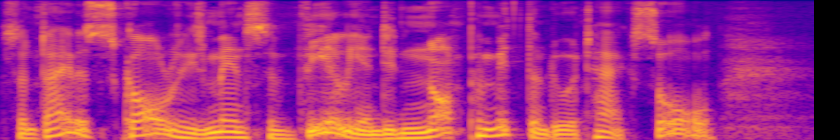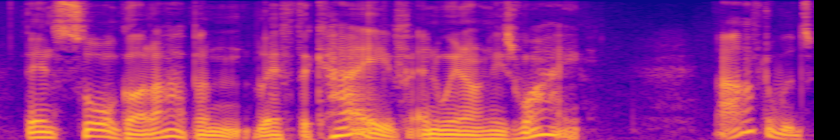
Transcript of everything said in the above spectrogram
So David scolded his men severely and did not permit them to attack Saul. Then Saul got up and left the cave and went on his way. Afterwards,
